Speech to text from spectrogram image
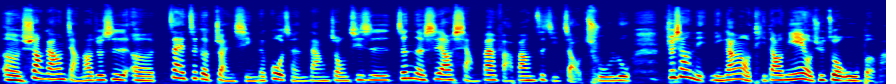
呃，像刚刚讲到，就是呃，在这个转型的过程当中，其实真的是要想办法帮自己找出路。就像你你刚刚有提到，你也有去做 Uber 嘛？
